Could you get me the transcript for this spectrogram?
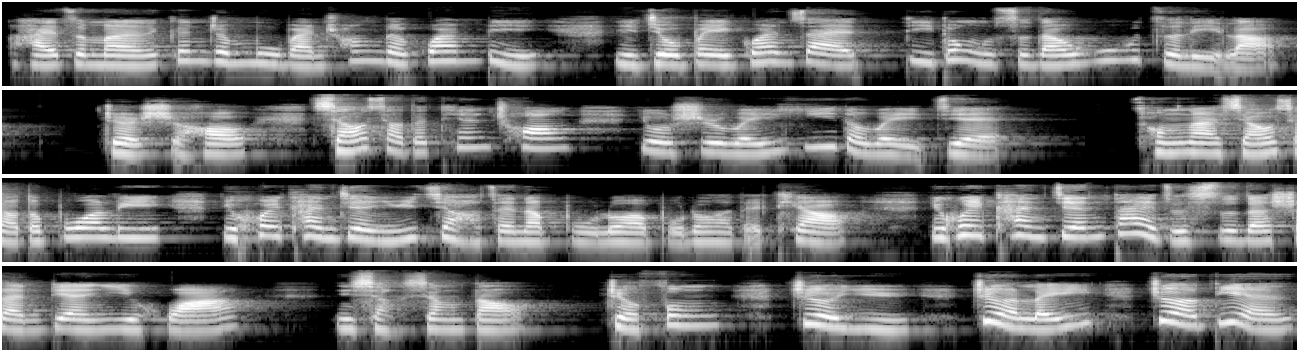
孩子们跟着木板窗的关闭，也就被关在地洞似的屋子里了。这时候，小小的天窗又是唯一的慰藉。从那小小的玻璃，你会看见雨脚在那不落不落的跳；你会看见带子似的闪电一划。你想象到这风、这雨、这雷、这电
